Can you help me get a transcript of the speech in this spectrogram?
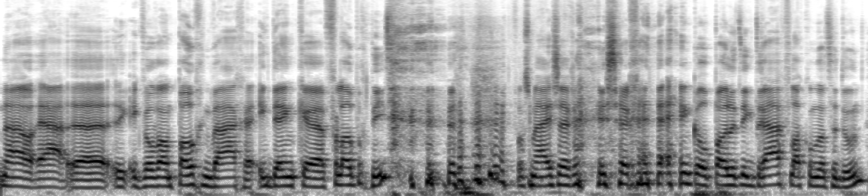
Nou ja, ik, ik, wil wel een poging wagen. Ik denk voorlopig niet. Volgens mij is er, is er geen enkel politiek draagvlak om dat te doen.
